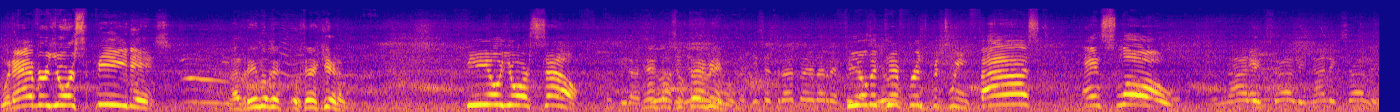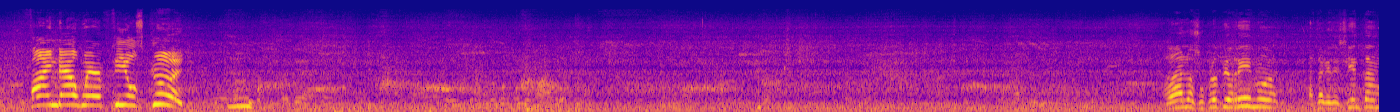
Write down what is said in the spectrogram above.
Whatever your speed is, Al ritmo que ustedes quieran. feel yourself. Siéntanse ustedes mismos. Feel the difference between fast and slow. Find out where it feels good. Háganlo a su propio ritmo hasta que se sientan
